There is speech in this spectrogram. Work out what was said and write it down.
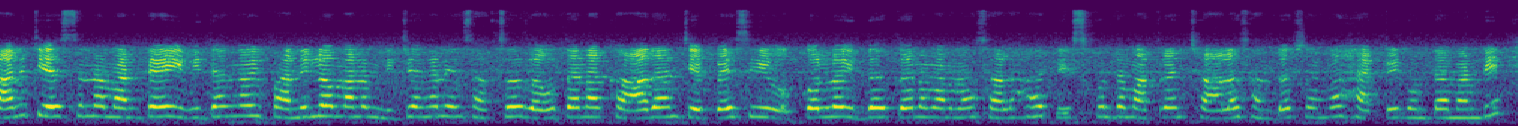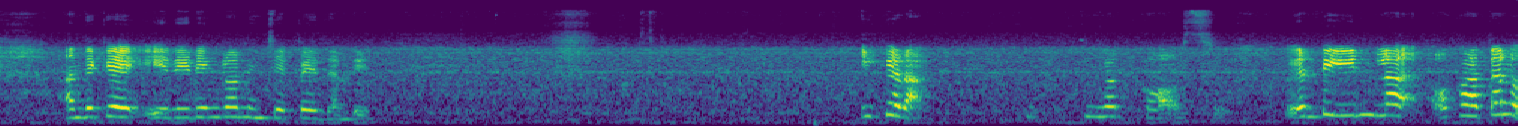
పని చేస్తున్నామంటే ఈ విధంగా ఈ పనిలో మనం నిజంగా నేను సక్సెస్ అవుతానా కాదా అని చెప్పేసి ఒక్కళ్ళో ఇద్దరితోనో మనం సలహా తీసుకుంటే మాత్రం చాలా సంతోషంగా హ్యాపీగా ఉంటామండి. అందుకే ఈ రీడింగ్లో నేను చెప్పేదండి. ఇక్కడ ఇంకా కాస్ట్. అంటే ఇంట్లో ఒక అతను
